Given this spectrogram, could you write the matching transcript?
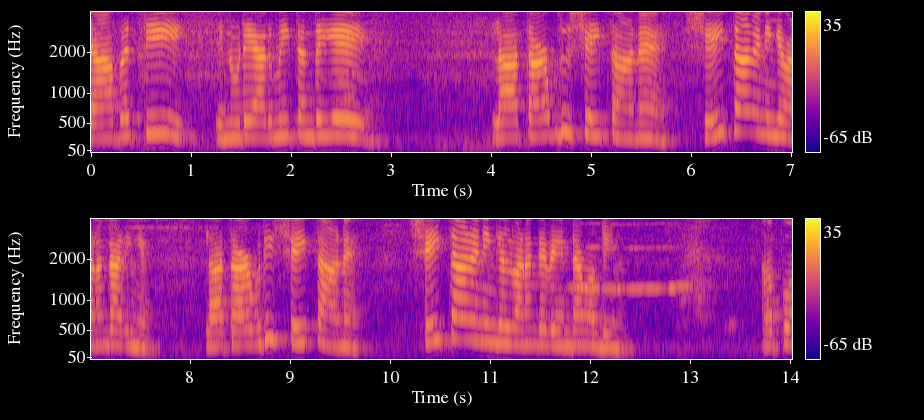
யாபத்தி என்னுடைய அருமை தந்தையே லா தாழ்வுது ஷெய்தானே ஷெய்தானை நீங்கள் வணங்காதீங்க. லா தாழ்வுதி ஷெய்தானே ஷெய்தானை நீங்கள் வணங்க வேண்டாம் அப்படின்னு. அப்போ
